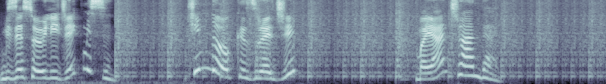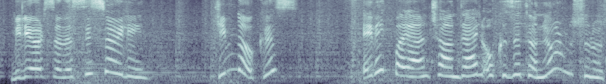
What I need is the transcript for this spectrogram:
Bize söyleyecek misin? Kimdi o kız Racip? Bayan Çandel. Biliyorsanız siz söyleyin. Kimdi o kız? Evet Bayan Çandel o kızı tanıyor musunuz?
